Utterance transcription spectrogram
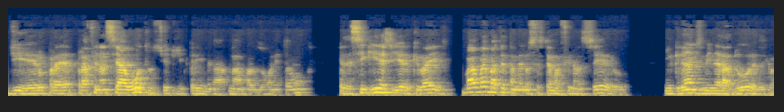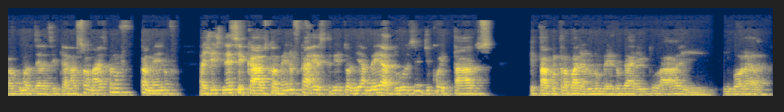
dinheiro para financiar outros tipos de crime na, na Amazônia. Então, quer dizer, seguir esse dinheiro que vai, vai bater também no sistema financeiro, em grandes mineradoras, algumas delas internacionais, para não, também não, a gente, nesse caso, também não ficar restrito ali a meia dúzia de coitados que estavam trabalhando no meio do garimpo lá, e embora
